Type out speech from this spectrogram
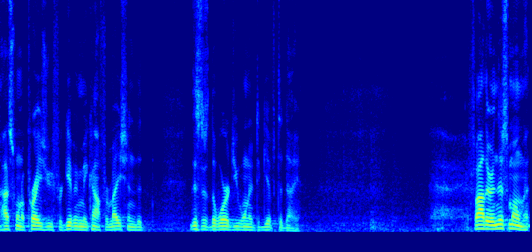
I just want to praise you for giving me confirmation that this is the word you wanted to give today. Father, in this moment,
